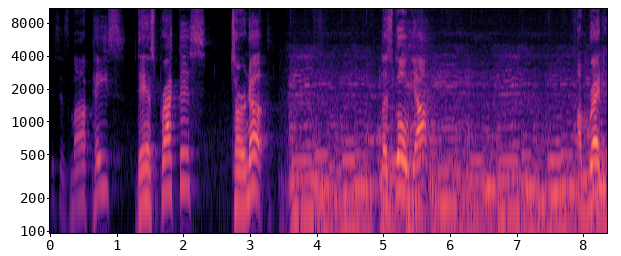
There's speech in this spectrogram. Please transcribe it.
This is my pace, dance practice, turn up. Let's go, y'all. I'm ready.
